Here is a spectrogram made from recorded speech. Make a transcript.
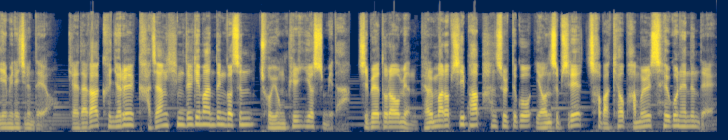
예민해지는데요. 게다가 그녀를 가장 힘들게 만든 것은 조용필이었습니다. 집에 돌아오면 별말 없이 밥 한술 뜨고 연습실에 처박혀 밤을 새우곤 했는데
